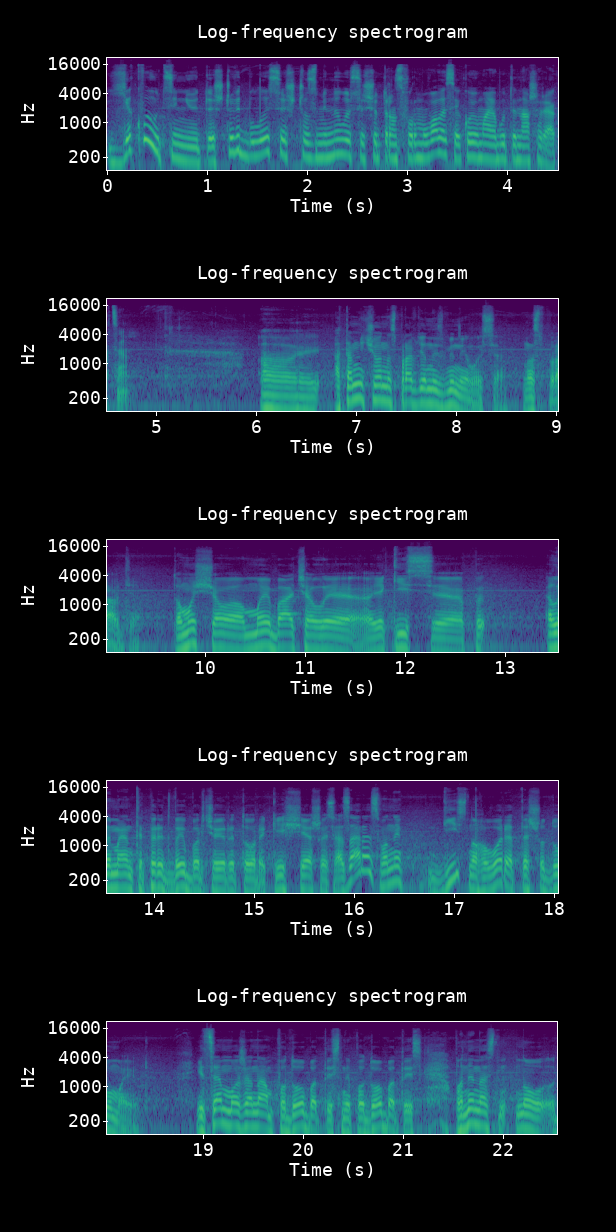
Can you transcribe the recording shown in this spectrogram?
Як ви оцінюєте, що відбулося, що змінилося, що трансформувалося, якою має бути наша реакція? Е, А там нічого насправді не змінилося. Насправді. Тому що ми бачили е, якісь е, елементи передвиборчої риторики, ще щось. А зараз вони дійсно говорять те, що думають. І це може нам подобатись, не подобатись. Вони нас, ну,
